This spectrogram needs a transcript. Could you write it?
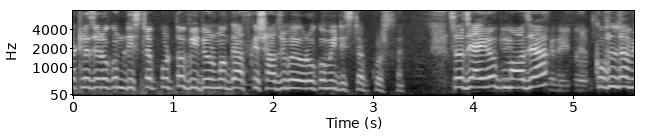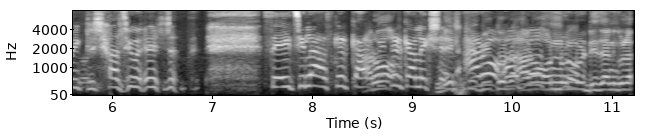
থাকলে যেরকম ডিস্টার্ব করতো, ভিডিওর মধ্যে আজকে সাজু ভাই ওরকমই ডিস্টার্ব করছে। সো যাই হোক মজা করলাম একটু সাজু ভাইয়ের সাথে। সেই ছিল আজকের কার্পেটের কালেকশন আরও ভিতরে আরও অন্য অন্য অজস্র ডিজাইনগুলো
